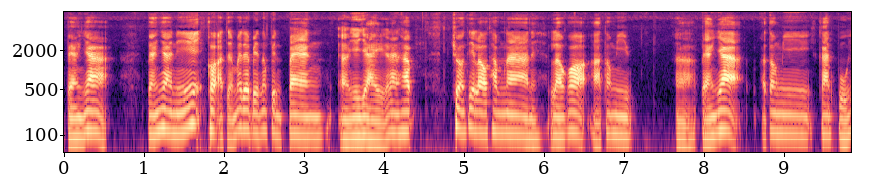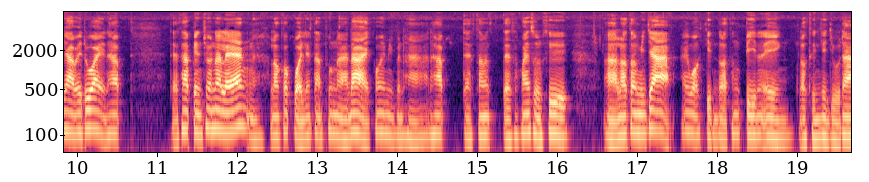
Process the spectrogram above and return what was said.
แปลงหญ้า แปลงหญ้านี้ก็อาจจะไม่ได้เป็นต้องเป็นแปลงใหญ่ ๆ ก็ได้นะครับ ช่วงที่เราทำนาเนี่ยเราก็อาจต้องมี แปลงหญ้าต้องมีการปลูกหญ้าไว้ด้วยนะครับ แต่ถ้าเป็นช่วงหน้าแล้งเราก็ปล่อยเลี้ยงตามทุ่งนาได้ก็ไม่มีปัญหานะครับ แต่สำแต่สำคัญสุดคืออเราต้องมีหญ้าให้วัวกินตลอดทั้งปีนั่นเอง เราถึงจะอยู่ได้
